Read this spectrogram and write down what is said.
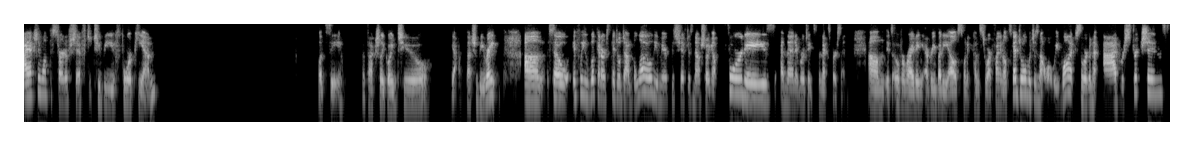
I actually want the start of shift to be 4 p.m. Let's see, that's actually going to yeah, that should be right. Um, so if we look at our schedule down below, the Americas shift is now showing up four days and then it rotates to the next person. Um, it's overriding everybody else when it comes to our final schedule, which is not what we want. So we're going to add restrictions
